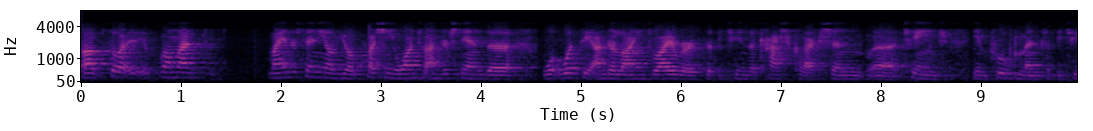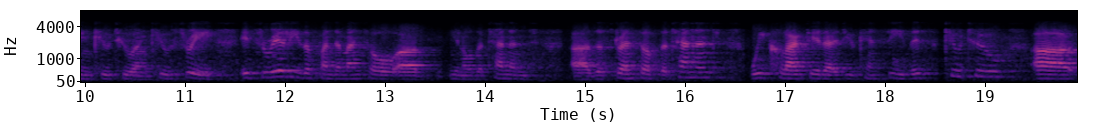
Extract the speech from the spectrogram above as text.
Uh, so uh, from my my understanding of your question, you want to understand the what's the underlying drivers between the cash collection uh, change improvement between Q2 and Q3. It's really the fundamental, uh, you know, the tenant, Uh, the strength of the tenant. We collected, as you can see, this Q2, uh,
